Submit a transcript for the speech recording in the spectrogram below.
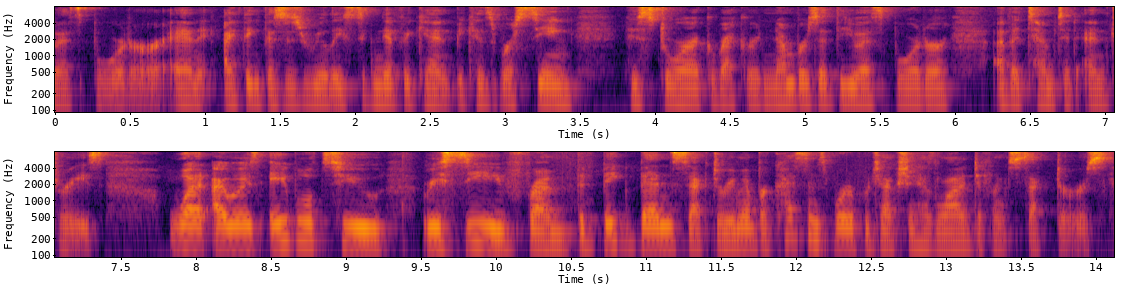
US border. And I think this is really significant because we're seeing historic record numbers at the US border of attempted entries what I was able to receive from the Big Bend sector. Remember, Customs Border Protection has a lot of different sectors,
